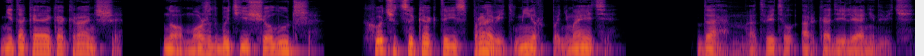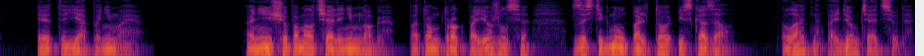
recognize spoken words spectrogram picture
не такая, как раньше, но, может быть, еще лучше. Хочется как-то исправить мир, понимаете? «Да», — ответил Аркадий Леонидович, — «это я понимаю». Они еще помолчали немного, потом Трок поежился, застегнул пальто и сказал — Ладно, пойдемте отсюда.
